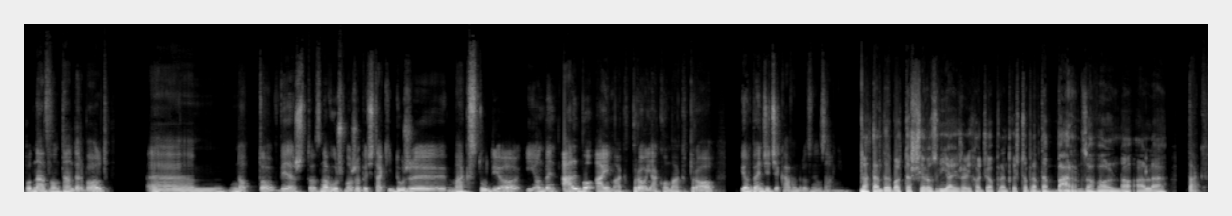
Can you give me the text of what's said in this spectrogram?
pod nazwą Thunderbolt, no to wiesz, to znowuż może być taki duży Mac Studio i on będzie albo iMac Pro jako Mac Pro i on będzie ciekawym rozwiązaniem. No Thunderbolt też się rozwija, jeżeli chodzi o prędkość. Co prawda bardzo wolno, ale tak.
